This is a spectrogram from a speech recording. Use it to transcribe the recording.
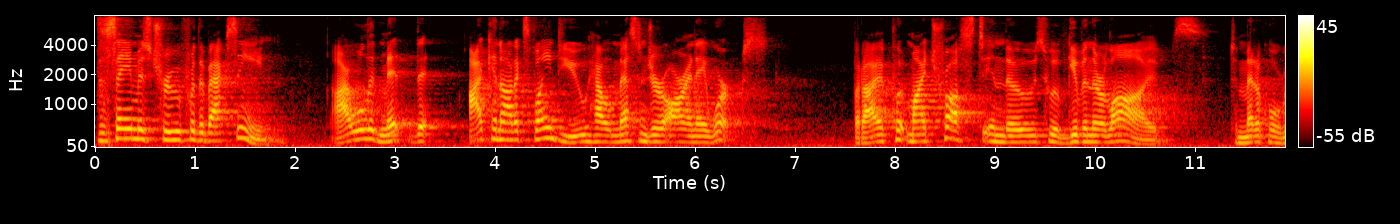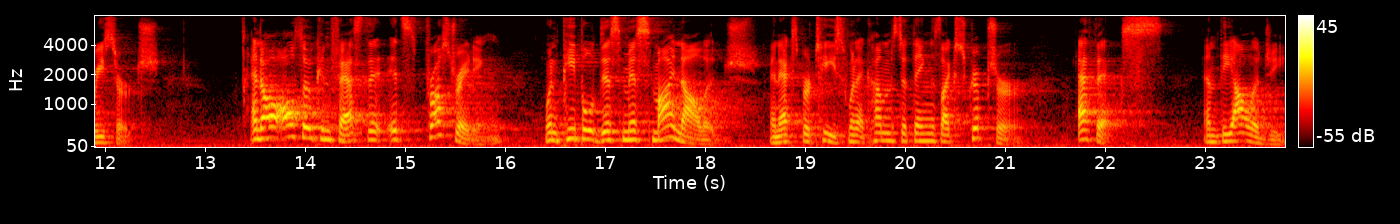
The same is true for the vaccine. I will admit that I cannot explain to you how messenger RNA works but I have put my trust in those who have given their lives to medical research. And I'll also confess that it's frustrating when people dismiss my knowledge and expertise when it comes to things like scripture, ethics, and theology.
